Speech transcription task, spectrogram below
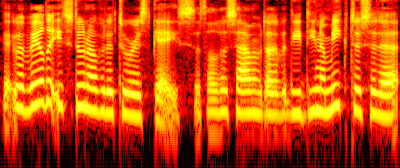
we wilden iets doen over de tourist gaze. Dat hadden we samen, die dynamiek tussen de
